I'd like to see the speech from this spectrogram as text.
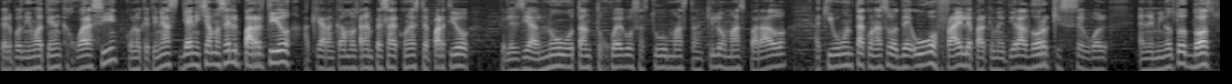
Pero pues ni modo, tienen que jugar así, con lo que tenías. Ya iniciamos el partido. Aquí arrancamos para empezar con este partido. Que les decía, no hubo tanto juego, o sea, estuvo más tranquilo, más parado. Aquí hubo un taconazo de Hugo Fraile para que metiera Dorkis ese gol. En el minuto 2,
